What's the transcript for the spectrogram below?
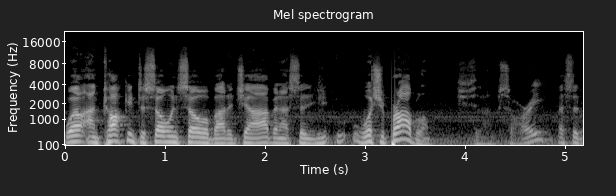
"Well, I'm talking to so and so about a job," and I said, "What's your problem?" She said, I'm sorry. I said,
